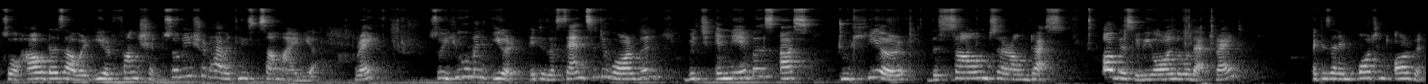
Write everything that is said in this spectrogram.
So how does our ear function? So we should have at least some idea right? So human ear it is a sensitive organ which enables us to hear the sounds around us. Obviously we all know that right? It is an important organ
